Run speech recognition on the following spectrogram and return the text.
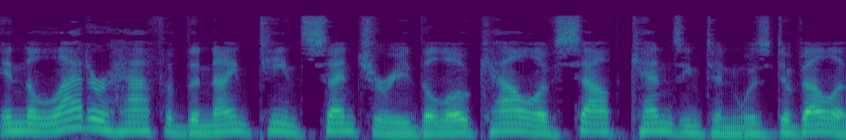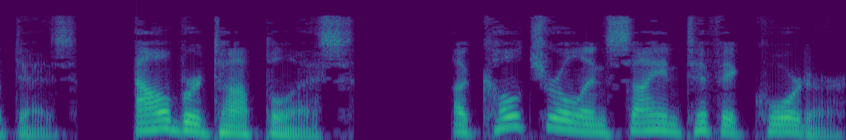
In the latter half of the 19th century the locale of South Kensington was developed as Albertopolis, a cultural and scientific quarter.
